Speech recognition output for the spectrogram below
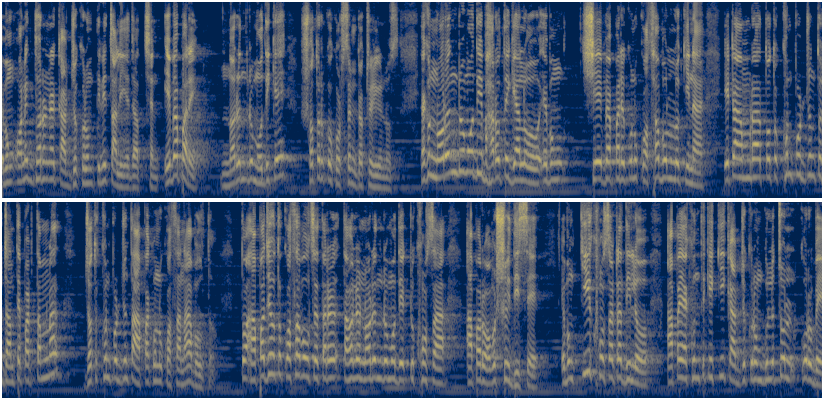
এবং অনেক ধরনের কার্যক্রম তিনি চালিয়ে যাচ্ছেন। এ ব্যাপারে নরেন্দ্র মোদীকে সতর্ক করছেন ডক্টর ইউনুস। এখন নরেন্দ্র মোদী ভারতে গেল এবং সে ব্যাপারে কোনো কথা বলল কি না, এটা আমরা ততক্ষণ পর্যন্ত জানতে পারতাম না, যতক্ষণ পর্যন্ত আপা কোনো কথা না বলতো। তো আপা যেহেতু কথা বলছে, তার তাহলে নরেন্দ্র মোদী একটু খোঁচা আপার অবশ্যই দিছে। এবং কি খোঁচাটা দিল, আপা এখন থেকে কি কার্যক্রমগুলো চল, করবে,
